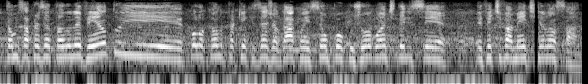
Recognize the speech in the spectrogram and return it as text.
Estamos apresentando no evento e colocando para quem quiser jogar, conhecer um pouco o jogo antes dele ser efetivamente lançado.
